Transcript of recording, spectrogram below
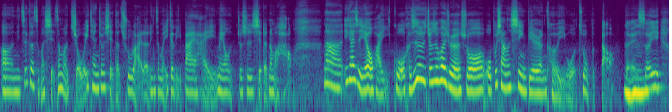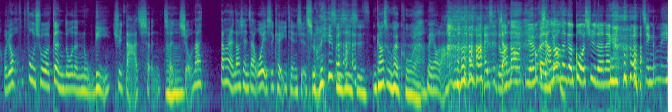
呃，你这个怎么写这么久？我一天就写得出来了，你怎么一个礼拜还没有就是写的那么好？那一开始也有怀疑过，可是就是会觉得说，我不相信别人可以，我做不到，对，所以我就付出了更多的努力去达成成就。那。当然，到现在我也是可以一天写出一本。是是是，你刚刚是不是快哭了？没有啦，还是想到原本想到那个过去的那个 经历，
